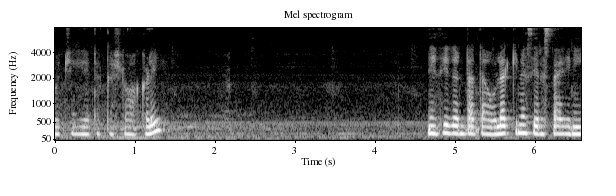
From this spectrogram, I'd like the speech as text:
ರುಚಿಗೆ ತಕ್ಕಷ್ಟು ಹಾಕೊಳ್ಳಿ. ನೆನೆಸಿದಂಥ ಅವಲಕ್ಕಿನ ಸೇರಿಸ್ತಾ ಇದ್ದೀನಿ.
